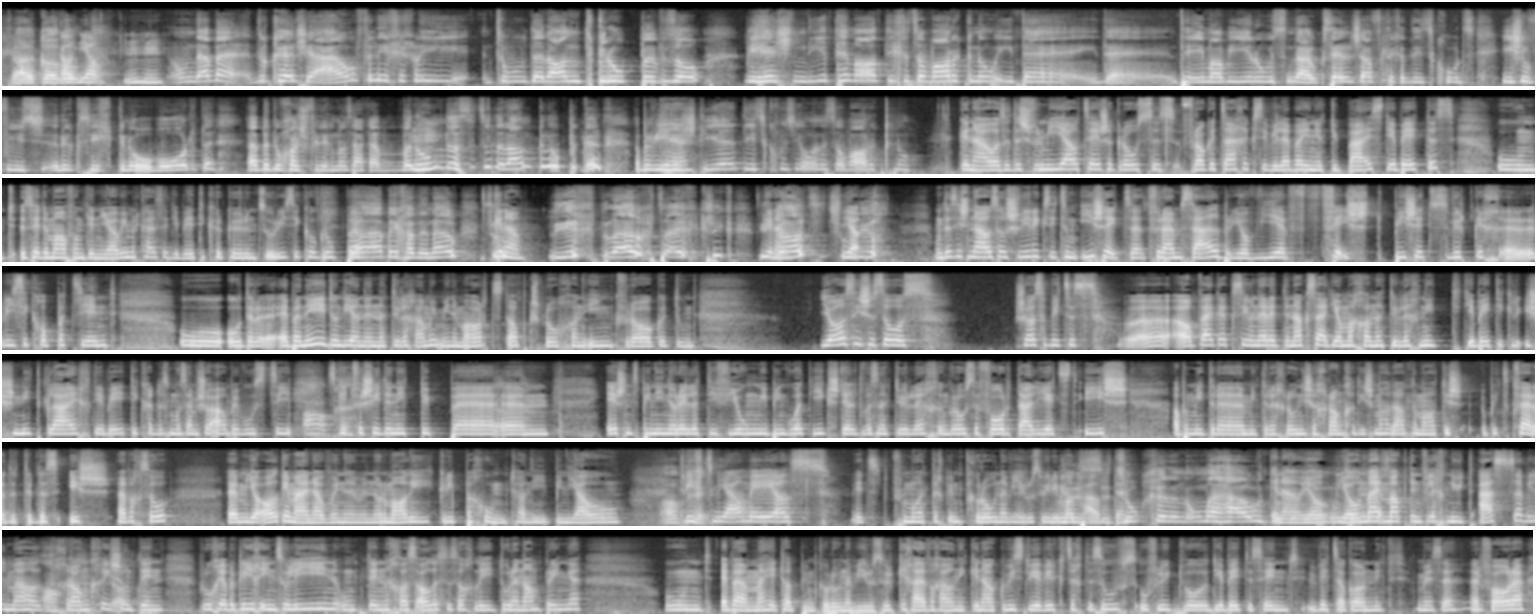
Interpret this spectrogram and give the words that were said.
Welcome. Ja. Mhm. Und eben, du gehörst ja auch vielleicht ein bisschen zu der Randgruppe, so. Wie hast du denn die Thematik so wahrgenommen in der, in der Thema Virus und auch gesellschaftlicher Diskurs ist auf uns Rücksicht genommen worden. Eben, du kannst vielleicht noch sagen, warum mhm. das zu der Randgruppe gehört. Aber wie ja. hast du die Diskussionen so wahrgenommen? Genau, also das war für mich auch zuerst ein grosses Fragezeichen, gewesen, weil eben ich ja Typ 1 Diabetes und es hat am Anfang dann ja auch immer geheißen, Diabetiker gehören zur Risikogruppe. Ja, aber ich habe dann auch so genau. Lichtrauchzeichen geschickt. Wie genau. geht's, Julia? Ja. Und das ist auch so schwierig zum Einschätzen für einen selber, ja, wie fest bist du jetzt wirklich äh, Risikopatient oder eben nicht. Und ich habe dann natürlich auch mit meinem Arzt abgesprochen, ihn gefragt und ja, es ist so ein, schon so ein bisschen äh, Abwägen gewesen. und er hat dann auch gesagt, ja, man kann natürlich nicht, Diabetiker ist nicht gleich Diabetiker, das muss einem schon auch bewusst sein. Ah, okay. Es gibt verschiedene Typen, ja. ähm, erstens bin ich noch relativ jung, ich bin gut eingestellt, was natürlich ein großer Vorteil jetzt ist. Aber mit einer, mit einer chronischen Krankheit ist man halt automatisch ein bisschen gefährdeter. Das ist einfach so. Ähm, ja, allgemein, auch wenn eine normale Grippe kommt, ich, bin ich auch, okay. trifft es mich auch mehr als Jetzt vermutlich beim Coronavirus, würde ich mal behaupten. Weil Zucker umhaut. Genau, ja. ja. Und man mag dann vielleicht nichts essen, weil man halt Ach, krank ist ja. und dann brauche ich aber gleich Insulin und dann kann es alles so ein bisschen durcheinander bringen. Und eben, man hat halt beim Coronavirus wirklich einfach auch nicht genau gewusst, wie wirkt sich das aus auf Leute, die Diabetes haben. Ich will es auch gar nicht müssen erfahren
